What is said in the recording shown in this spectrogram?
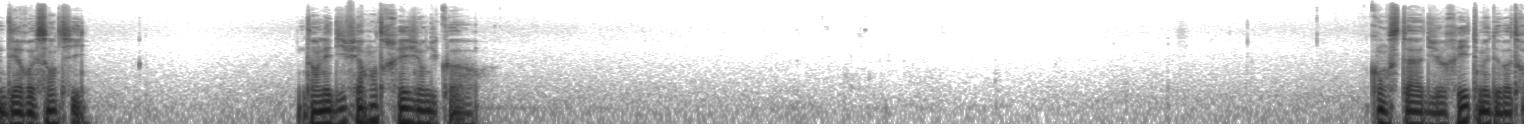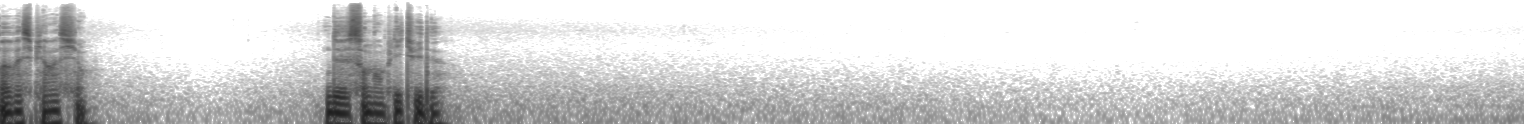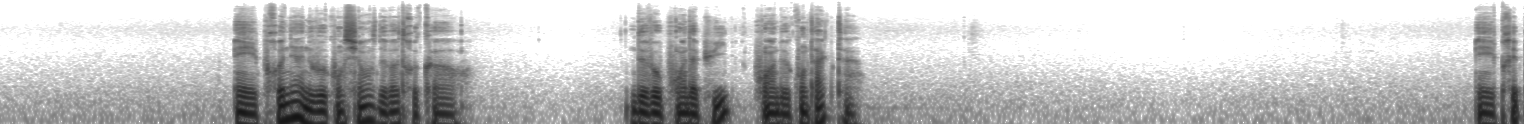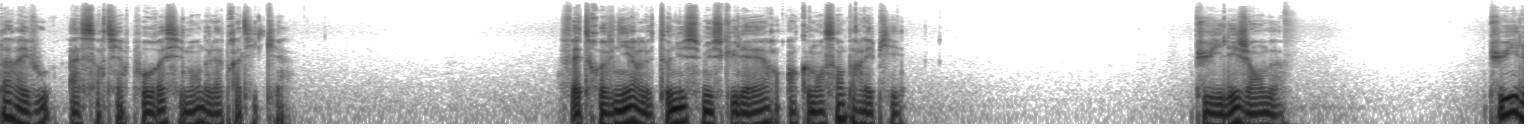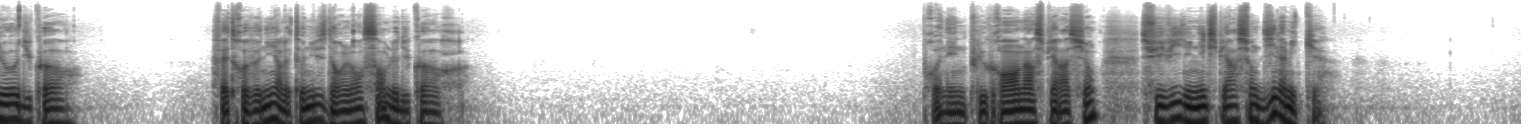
des ressentis dans les différentes régions du corps. Constat du rythme de votre respiration, de son amplitude. Et prenez à nouveau conscience de votre corps, de vos points d'appui, points de contact. Et préparez-vous à sortir progressivement de la pratique. Faites revenir le tonus musculaire en commençant par les pieds, puis les jambes, puis le haut du corps Faites revenir le tonus dans l'ensemble du corps. Prenez une plus grande inspiration suivie d'une expiration dynamique.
